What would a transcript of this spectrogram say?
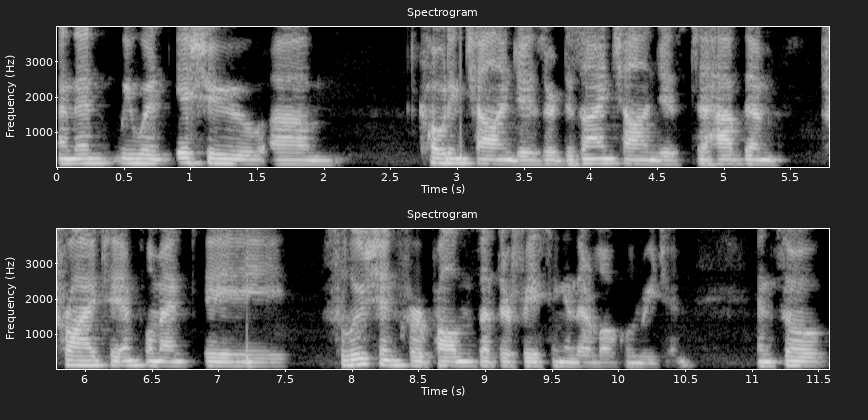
and then we would issue um, coding challenges or design challenges to have them try to implement a solution for problems that they're facing in their local region. And so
